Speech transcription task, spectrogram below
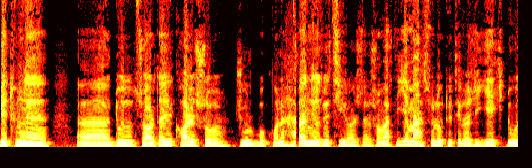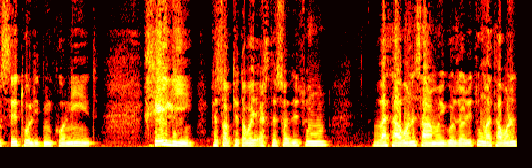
بتونه دو چهارتای کارش رو جور بکنه حتما نیاز به تیراژ داره. شما وقتی یه محصول رو تو تیراژ یک دو سه تولید می‌کنید خیلی حساب کتابای اقتصادیتون و توان سرمایه گذاریتون و توان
